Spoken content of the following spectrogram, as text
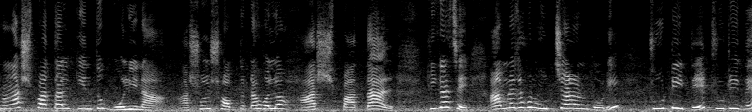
হাসপাতাল কিন্তু বলি না। আসল শব্দটা হলো হাসপাতাল। ঠিক আছে? আমরা যখন উচ্চারণ করি, ত্রুটিতে ত্রুটিতে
